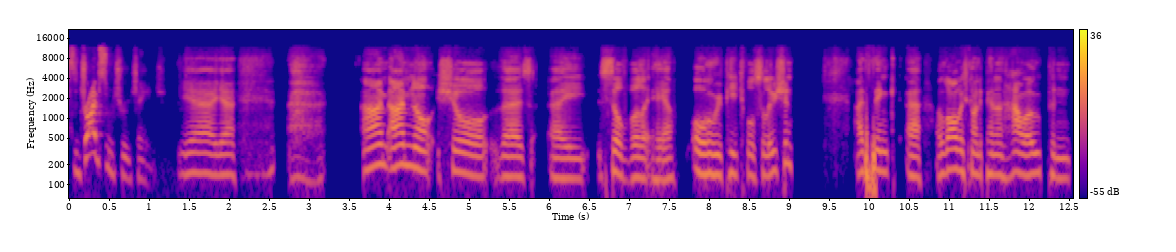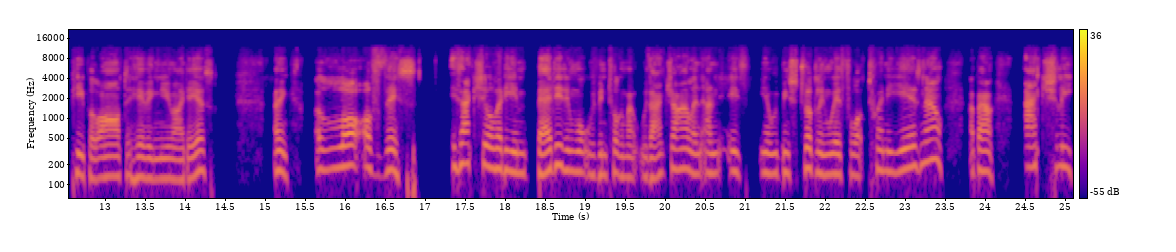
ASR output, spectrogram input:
to drive some true change? Yeah, yeah. I'm I'm not sure there's a silver bullet here or a repeatable solution. I think uh, a lot of it's going to depend on how open people are to hearing new ideas. I think a lot of this is actually already embedded in what we've been talking about with agile and, and is you know we've been struggling with for what 20 years now about actually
